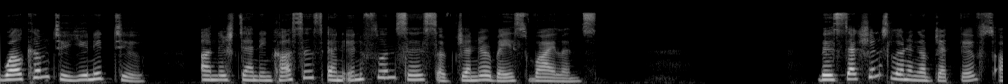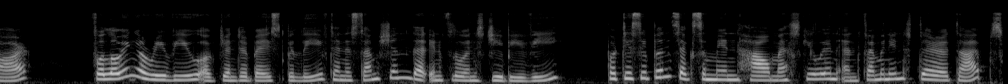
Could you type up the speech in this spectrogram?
Welcome to Unit 2 Understanding Causes and Influences of Gender-Based Violence. This section's learning objectives are Following a review of gender-based beliefs and assumptions that influence GBV, participants examine how masculine and feminine stereotypes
